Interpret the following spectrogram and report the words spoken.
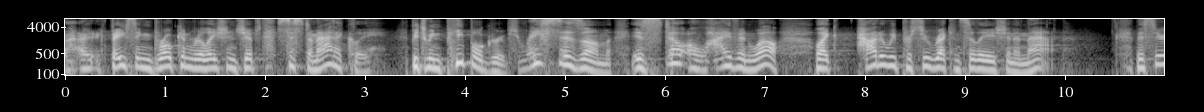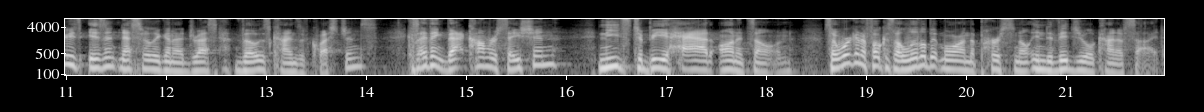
uh, facing broken relationships systematically between people groups. Racism is still alive and well. Like, how do we pursue reconciliation in that? This series isn't necessarily going to address those kinds of questions because I think that conversation needs to be had on its own. So we're going to focus a little bit more on the personal, individual kind of side.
